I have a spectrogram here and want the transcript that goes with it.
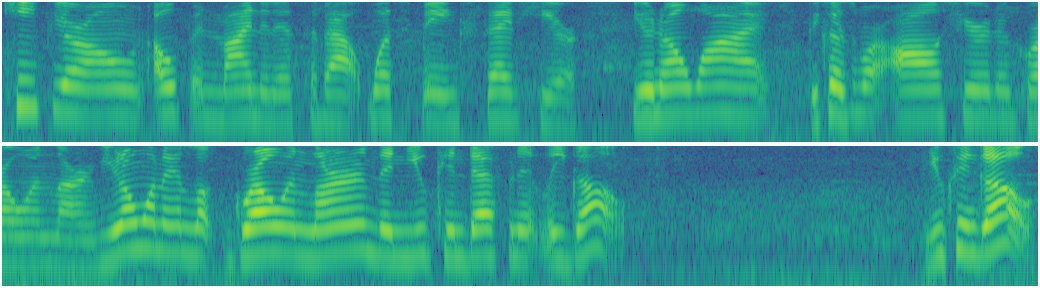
Keep your own open mindedness about what's being said here. You know why? Because we're all here to grow and learn. If you don't want to lo- grow and learn, then you can definitely go you can go.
